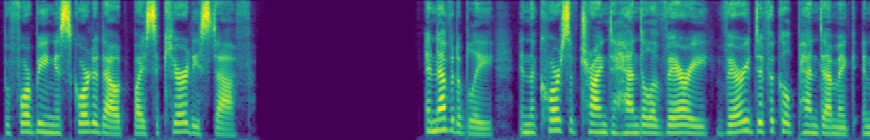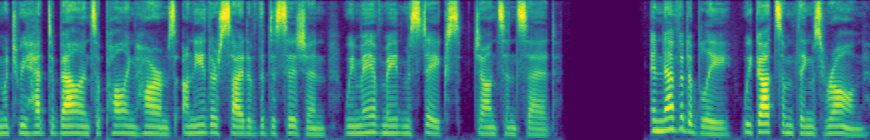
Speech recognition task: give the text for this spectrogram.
before being escorted out by security staff. Inevitably, in the course of trying to handle a very, very difficult pandemic in which we had to balance appalling harms on either side of the decision, we may have made mistakes, Johnson said. Inevitably, we got some things wrong.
